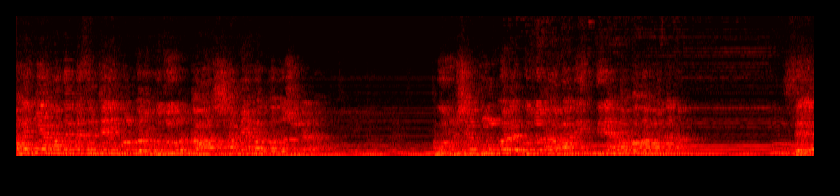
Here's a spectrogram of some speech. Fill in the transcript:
অনেকে আমাদের কাছে টেলিফোন করে, হুজুর, আমার স্বামী আমার কথা শুনে না। পুরুষে ফোন করে, হুজুর, আমার স্ত্রী আমার কথা মানে না। ছেলে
